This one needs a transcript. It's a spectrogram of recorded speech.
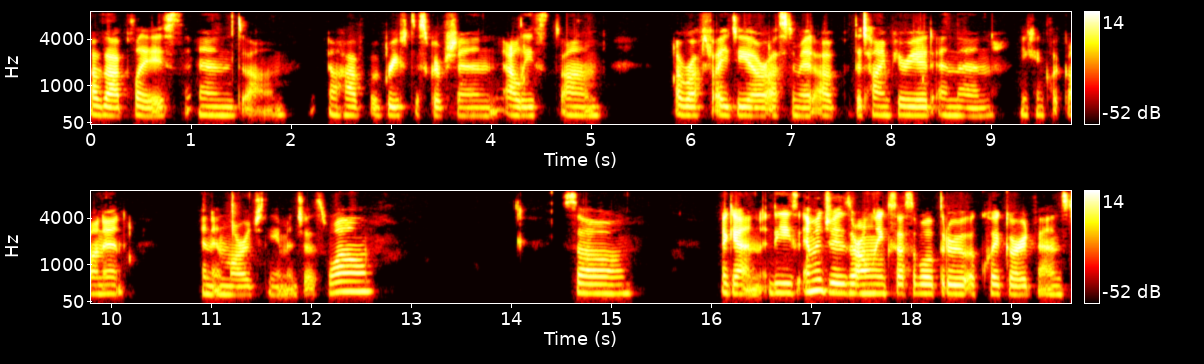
of that place and um, it'll have a brief description, at least um, a rough idea or estimate of the time period and then you can click on it and enlarge the image as well. So again, these images are only accessible through a quick or advanced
